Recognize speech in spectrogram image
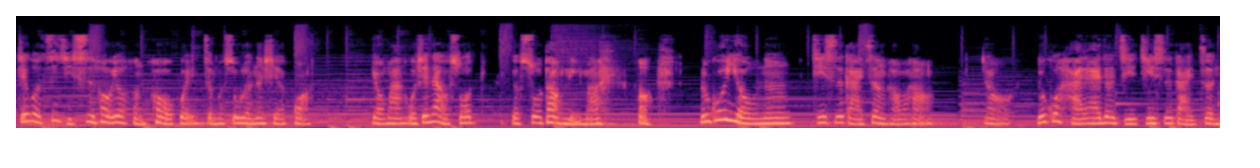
结果自己事后又很后悔怎么说了那些话，有吗？我现在有说有说到你吗？哦，如果有呢，及时改正好不好？哦，如果还来得及，及时改正。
